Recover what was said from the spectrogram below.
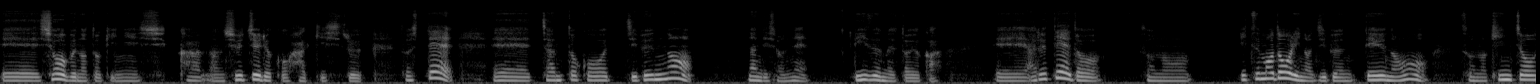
えー、勝負の時にしかあの集中力を発揮する。そして、えー、ちゃんとこう、自分の、なんでしょうね、リズムというか、えー、ある程度、その、いつも通りの自分っていうのを、その緊張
